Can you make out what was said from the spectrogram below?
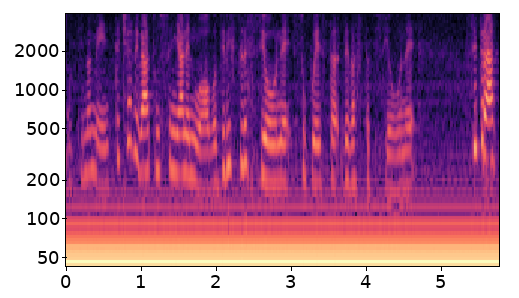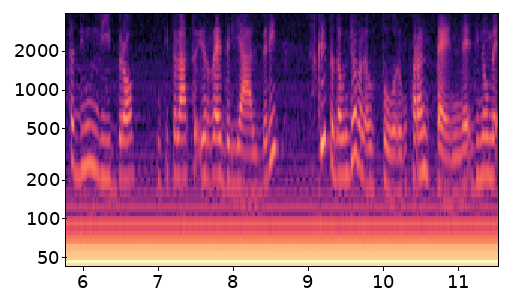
ultimamente ci è arrivato un segnale nuovo di riflessione su questa devastazione. Si tratta di un libro intitolato Il re degli alberi, scritto da un giovane autore, un quarantenne, di nome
